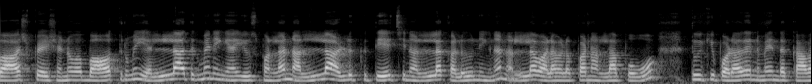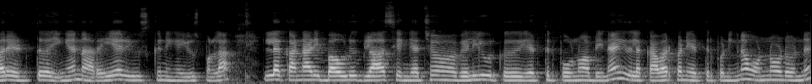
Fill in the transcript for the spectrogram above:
wash basin bathroom எல்லாத்துக்குமே நீங்கள் யூஸ் பண்ணலாம். நல்லா அழுக்கு தேய்ச்சி நல்லா கழுவுனீங்கன்னா நல்லா வளவளப்பாக நல்லா போகும். தூக்கி போடாத இனிமேல் இந்த கவரை எடுத்து வைங்க. நிறைய யூஸ்க்கு நீங்கள் யூஸ் பண்ணலாம். இல்லை கண்ணாடி பவுலு கிளாஸ் எங்கேயாச்சும் வெளியூருக்கு எடுத்துகிட்டு போகணும் அப்படின்னா இதில் கவர் பண்ணி எடுத்துகிட்டு போனீங்கன்னா ஒன்றோட ஒன்று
